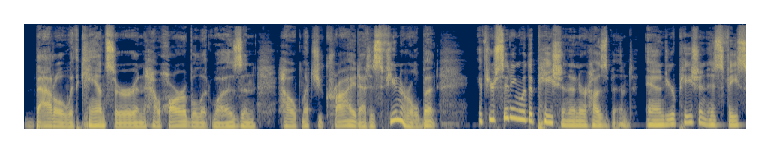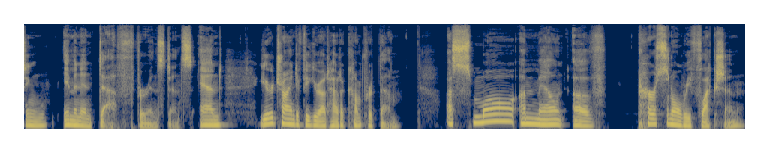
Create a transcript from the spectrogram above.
battle with cancer and how horrible it was and how much you cried at his funeral. But if you're sitting with a patient and her husband, and your patient is facing imminent death, for instance, and you're trying to figure out how to comfort them, a small amount of personal reflection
